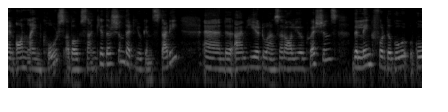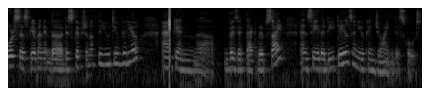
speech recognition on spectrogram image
an online course about Sankhya Darshan that you can study and uh, I'm here to answer all your questions. The link for the course is given in the description of the YouTube video and you can uh, visit that website and see the details and you can join this course.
